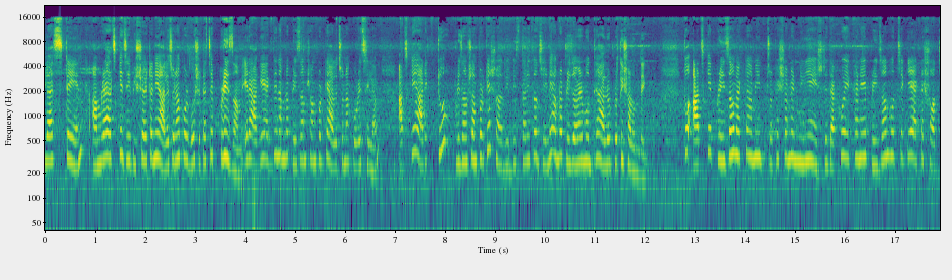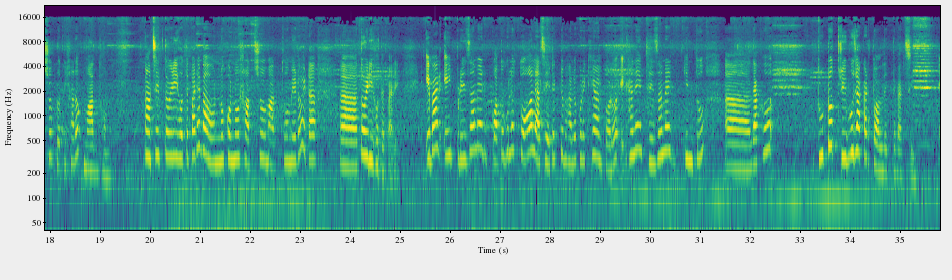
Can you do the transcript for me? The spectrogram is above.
Class ten, আমরা আজকে যে বিষয়টা নিয়ে আলোচনা করব সেটা হচ্ছে প্রিজম। এর আগে একদিন আমরা প্রিজম সম্পর্কে আলোচনা করেছিলাম। আজকে আরেকটু প্রিজম সম্পর্কে বিস্তারিত জেনে আমরা প্রিজমের মধ্যে আলোর প্রতিসরণ দেখব। তো আজকে প্রিজম একটা আমি চোখের সামনে নিয়ে এসেছি। দেখো, এখানে প্রিজম হচ্ছে কি একটা স্বচ্ছ প্রতিসারক মাধ্যম। কাঁচের তৈরি হতে পারে বা অন্য কোনো স্বচ্ছ মাধ্যমেরও এটা তৈরি হতে পারে। এবার এই প্রিজামের কতগুলো তল আছে, এটা একটু ভালো করে খেয়াল করো। এখানে প্রিজামের কিন্তু দেখো, দুটো ত্রিভুজাকার তল দেখতে পাচ্ছি।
